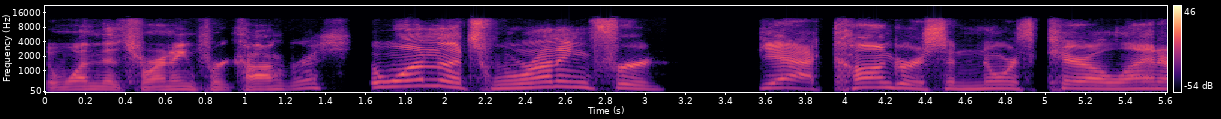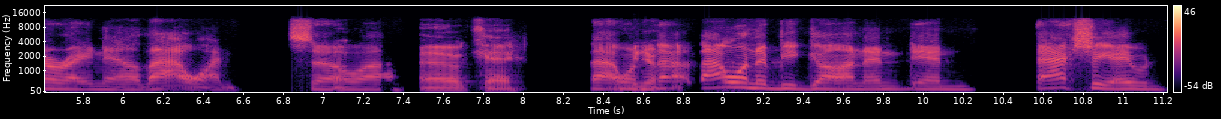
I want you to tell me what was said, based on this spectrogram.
The one that's running for Congress? The one that's running for yeah, Congress in North Carolina right now. That one. So uh Okay. that one that, that one would be gone. And and actually I would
